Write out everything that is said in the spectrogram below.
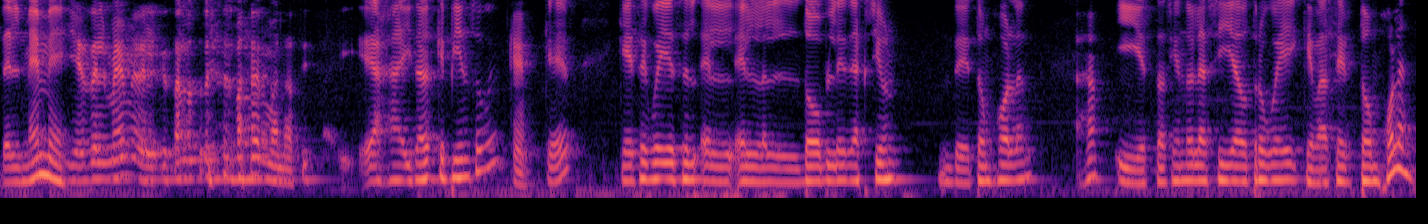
Del meme. Y es del meme del que están los tres Spider-Man así. Ajá, ¿y sabes qué pienso, güey? ¿Qué? ¿Qué es? Que ese güey es el, el- el- el doble de acción de Tom Holland. Ajá. Y está haciéndole así a otro güey que va a ser Tom Holland.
